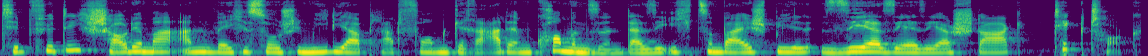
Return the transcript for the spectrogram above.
Tipp für dich, schau dir mal an, welche Social-Media-Plattformen gerade im Kommen sind. Da sehe ich zum Beispiel sehr, sehr, sehr stark TikTok.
